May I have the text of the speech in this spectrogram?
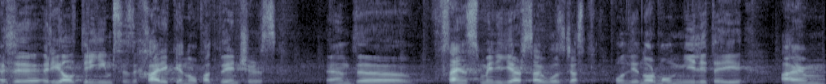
as a real dreams, as a hurricane of adventures. And uh, since many years I was just only normal military. I'm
